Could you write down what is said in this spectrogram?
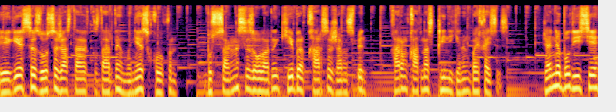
Егер сіз осы жастағы қыздардың мінез құлқын бұзсаңыз сіз олардың кейбір қарсы жаныспен қарым қатынас қиын екенін байқайсыз. Және бұл есе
